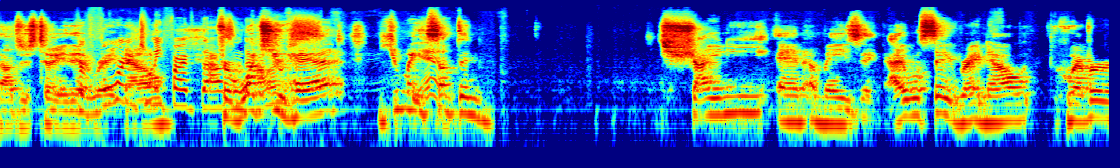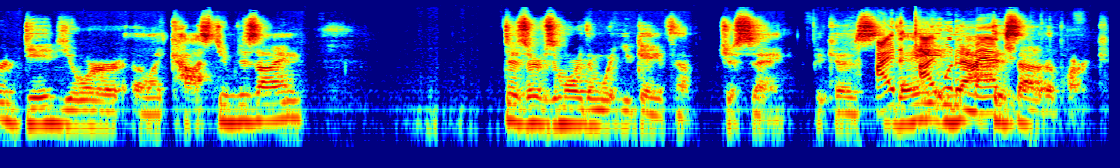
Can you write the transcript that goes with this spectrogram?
I'll just tell you that right now. For what you had, you made Yeah. something shiny and amazing. I will say right now, whoever did your uh, like costume design deserves more than what you gave them. Just saying, because I'd- they I would knocked imagine- this out of the park.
